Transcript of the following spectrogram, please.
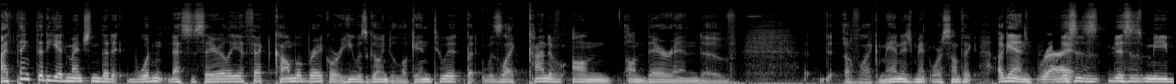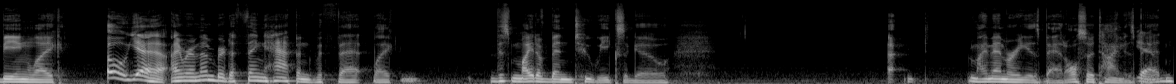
I think that he had mentioned that it wouldn't necessarily affect combo break, or he was going to look into it, but it was like kind of on on their end of of like management or something. Again, right. this is this is me being like, oh yeah, I remembered a thing happened with that like this might have been two weeks ago. Uh, my memory is bad. Also, time is yeah. bad.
